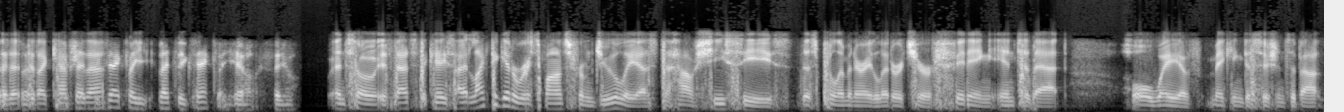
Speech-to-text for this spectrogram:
Did, I, did I capture that's that? Exactly, that's exactly how I feel. And so, if that's the case, I'd like to get a response from Julie as to how she sees this preliminary literature fitting into that whole way of making decisions about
